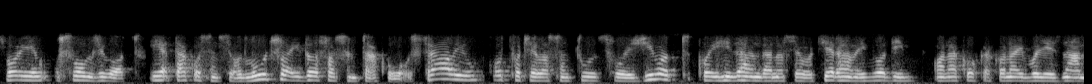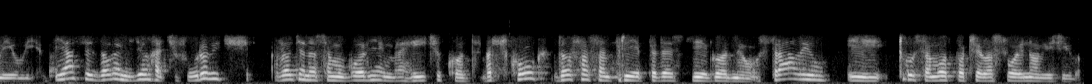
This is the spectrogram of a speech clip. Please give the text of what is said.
stvorim u svom životu. I ja tako sam se odlučila i došla sam tako u Australiju, otpočela sam tu svoj život koji i dan danas se otjeram i vodim onako kako najbolje znam i umijem. Ja se zovem Zilha Čufurović, rođena sam u Gornjem Mrahiću kod Brškog. Došla sam prije 52 godine u Australiju i tu sam otpočela svoj novi život.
